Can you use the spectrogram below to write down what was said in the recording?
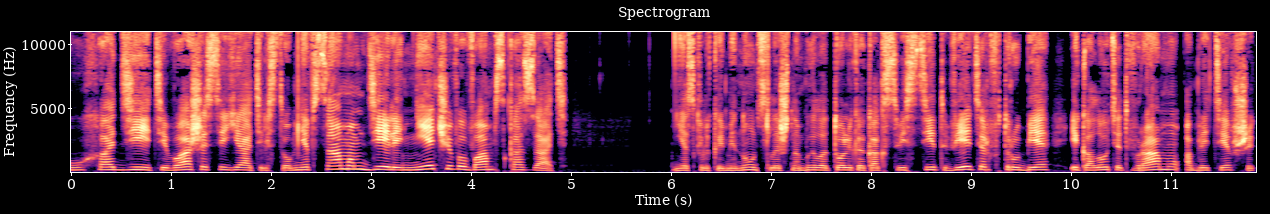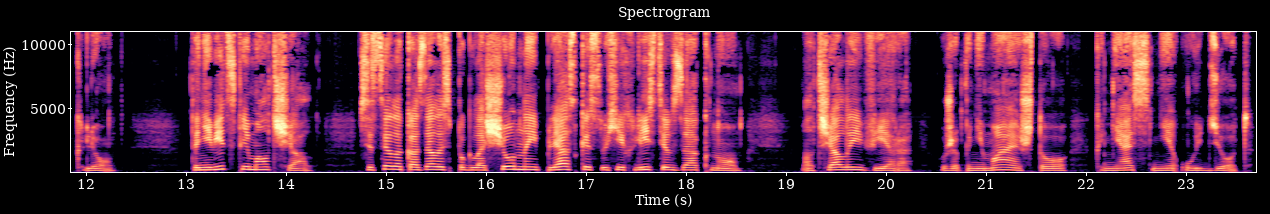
«Уходите, ваше сиятельство, мне в самом деле нечего вам сказать». Несколько минут слышно было только, как свистит ветер в трубе и колотит в раму облетевший клен. Таневицкий молчал. Всецело казалось поглощенной пляской сухих листьев за окном. Молчала и Вера, уже понимая, что князь не уйдет.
